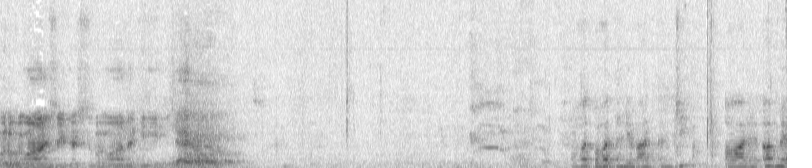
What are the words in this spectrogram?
बोलो, भगवान श्री कृष्ण भगवान की। बहुत बहुत धन्यवाद अनुप जी और अब मैं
